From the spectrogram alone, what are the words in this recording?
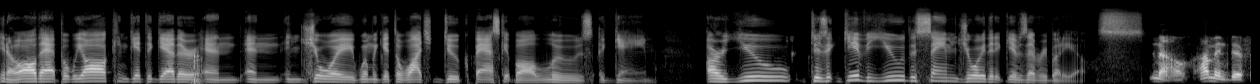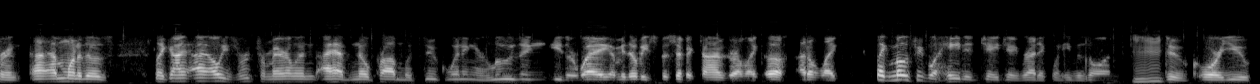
you know all that, but we all can get together and and enjoy when we get to watch Duke basketball lose a game. Are you? Does it give you the same joy that it gives everybody else? No, I'm indifferent. I, I'm one of those. Like I, I always root for Maryland. I have no problem with Duke winning or losing either way. I mean, there'll be specific times where I'm like, ugh, I don't like. Like most people hated JJ Redick when he was on Mhm. Duke, or you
